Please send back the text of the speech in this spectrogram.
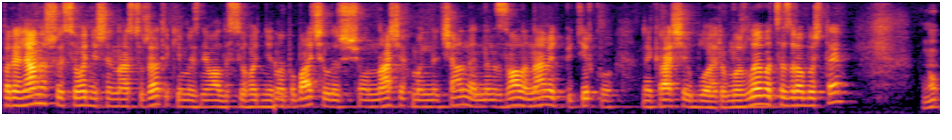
Переглянувши сьогоднішній наш сюжет, який ми знімали сьогодні, ми побачили, що наші хмельничани не назвали навіть п'ятірку найкращих блогерів. Можливо, це зробиш ти? Ну,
